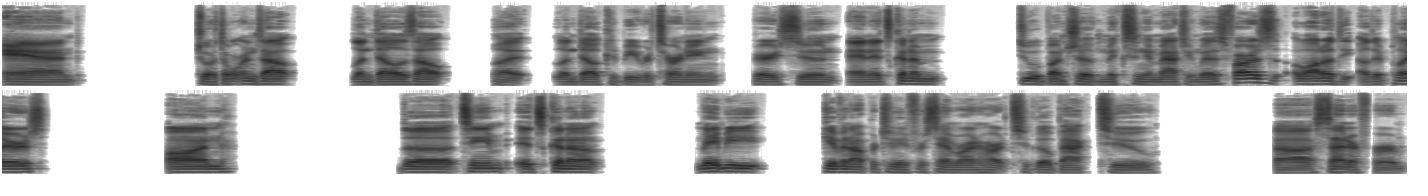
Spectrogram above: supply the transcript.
and George Thornton's out. Lundell is out, but Lundell could be returning very soon, and it's gonna do a bunch of mixing and matching. But as far as a lot of the other players on the team, it's gonna maybe give an opportunity for Sam Reinhart to go back to uh, center for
